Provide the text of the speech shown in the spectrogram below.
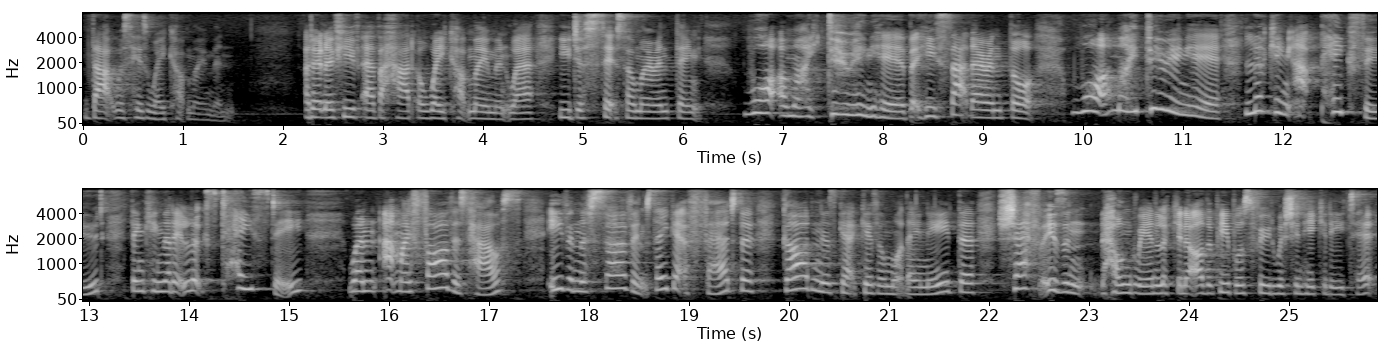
That was his wake up moment. I don't know if you've ever had a wake up moment where you just sit somewhere and think, what am I doing here? But he sat there and thought, what am I doing here? Looking at pig food, thinking that it looks tasty, when at my father's house, even the servants, they get fed, the gardeners get given what they need, the chef isn't hungry and looking at other people's food wishing he could eat it.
